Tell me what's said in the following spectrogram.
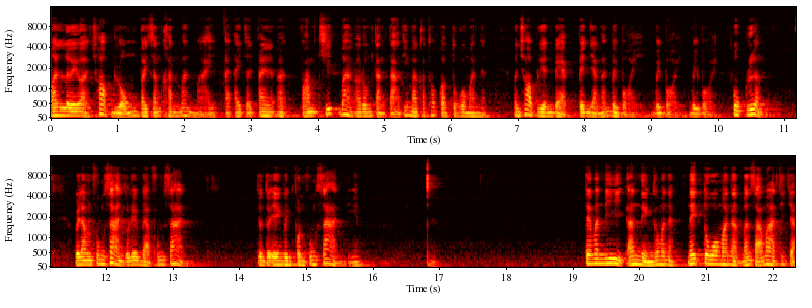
มันเลยว่าชอบหลงไปสำคัญมั่นหมายไอ้ไอ้ไอ้ความคิดบ้างอารมณ์ต่าง ๆ ที่มากระทบกับตัวมันน่ะมันชอบเรียนแบบเป็นอย่างนั้นบ่อยๆบ่อยๆบ่อยๆทุกเรื่อง เวลามันฟุ้งซ่านก็เรียนแบบฟุ้งซ่าน จนตัวเองเป็นคนฟุ้งซ่านอย่างเงี้ยแต่มันมีอีกอันหนึ่งของมันน่ะในตัวมันอะมันสามารถที่จะ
